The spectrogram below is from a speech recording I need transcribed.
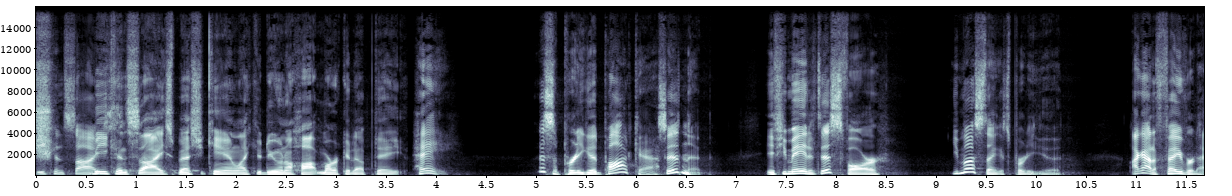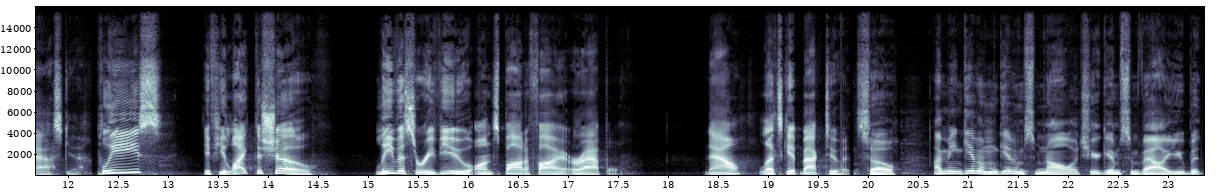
Be concise. be concise best you can, like you're doing a hot market update. hey, this is a pretty good podcast, isn't it? If you made it this far, you must think it's pretty good. I got a favor to ask you. Please, if you like the show, leave us a review on Spotify or Apple. Now, let's get back to it. So, I mean, give them give them some knowledge here, give them some value. But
